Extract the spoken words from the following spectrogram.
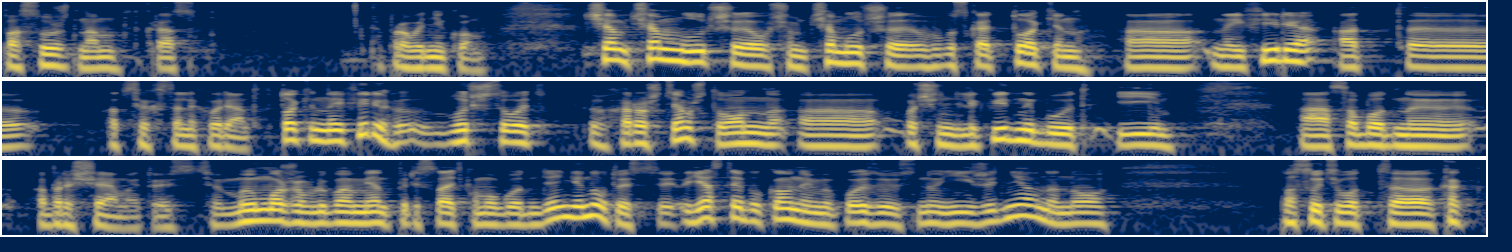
послужит нам как раз проводником. Чем, чем, лучше, в общем, чем лучше выпускать токен э, на эфире от, э, от всех остальных вариантов? Токен на эфире лучше всего хорош тем, что он э, очень ликвидный будет и а, свободно обращаемый. То есть мы можем в любой момент переслать кому угодно деньги. Ну, то есть я стейблкоинами пользуюсь, ну, не ежедневно, но по сути, вот э, как,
